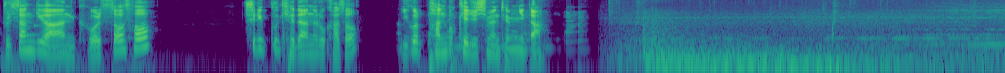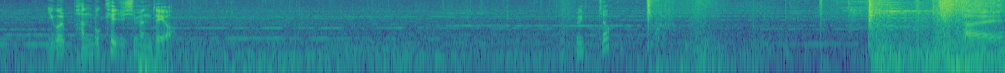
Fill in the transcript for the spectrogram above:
불상기환 그걸 써서 출입구 계단으로 가서 이걸 반복해 주시면 됩니다. 이걸 반복해 주시면 돼요. 훌쩍 잘.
